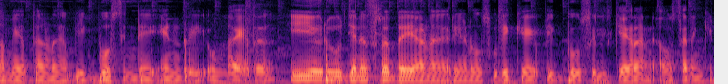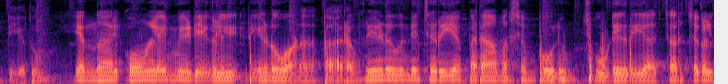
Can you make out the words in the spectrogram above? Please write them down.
സമയത്താണ് ബിഗ് ബോസിന്റെ എൻട്രി ഉണ്ടായത്. ഈ ഒരു ജനശ്രദ്ധയാണ് രേണു സുധിക്ക് ബിഗ് ബോസിൽ കയറാൻ അവസരം കിട്ടിയതും. എന്നാൽ ഓൺലൈൻ മീഡിയകളിൽ രേണുവാണ് താരം. രേണുവിന്റെ ചെറിയ പരാമർശം പോലും ചൂടേറിയ ചർച്ചകൾ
